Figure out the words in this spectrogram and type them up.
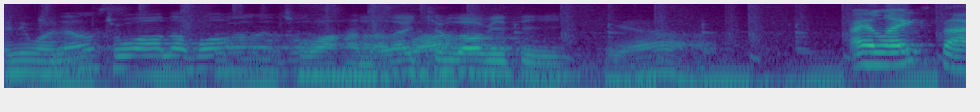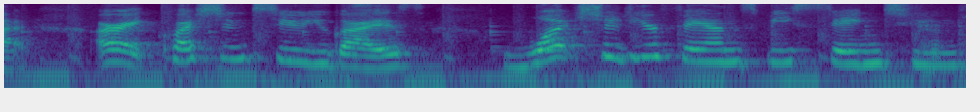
Anyone else? I like to love it. Yeah. I like that. All right, question two, you guys. What should your fans be staying tuned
